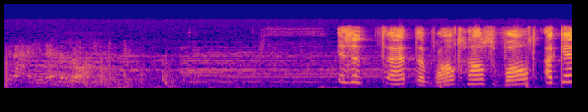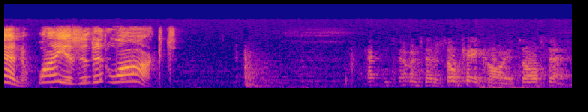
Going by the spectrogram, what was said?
Get out of here. There's the door. Isn't that the Vault House vault? Again, why isn't it locked? Captain Seven said it's okay, Corey. It's all set.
